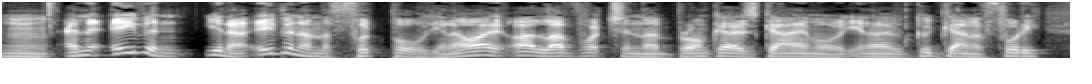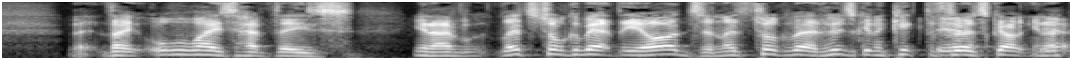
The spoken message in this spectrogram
Mm. And even you know even on the football, you know, I, I love watching the Broncos game or you know a good game of footy they always have these. You know, let's talk about the odds and let's talk about who's going to kick the yeah, first goal. You know, yeah,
